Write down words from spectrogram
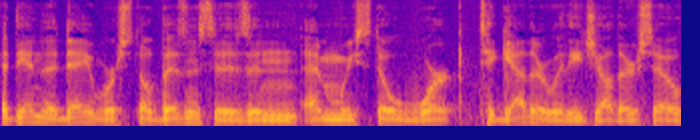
at the end of the day, we're still businesses and, and we still work together with each other. So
